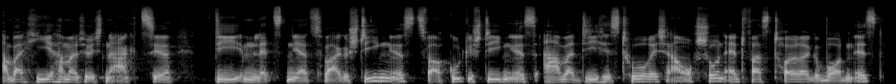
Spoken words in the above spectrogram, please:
Aber hier haben wir natürlich eine Aktie, die im letzten Jahr zwar gestiegen ist, zwar auch gut gestiegen ist, aber die historisch auch schon etwas teurer geworden ist.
